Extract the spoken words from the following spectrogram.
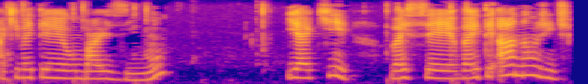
Aqui vai ter um barzinho. E aqui vai ser, vai ter, ah não gente,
